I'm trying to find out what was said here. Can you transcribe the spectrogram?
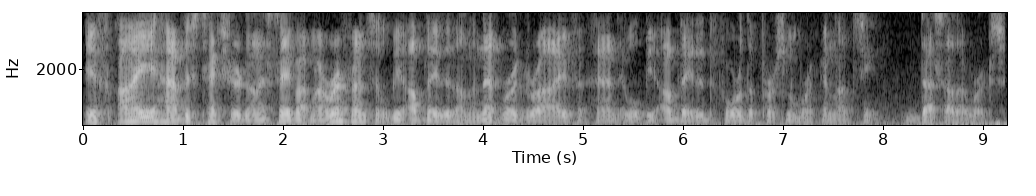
If I have this texture, then I save out my reference, it will be updated on the network drive, and it will be updated for the person working on that scene. That's how that works.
